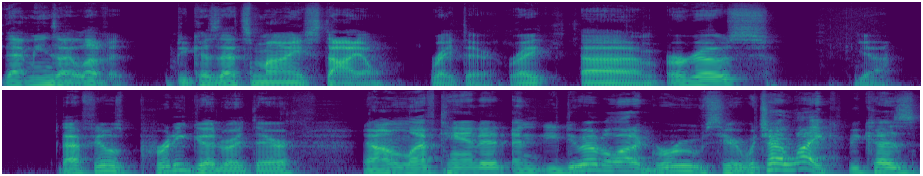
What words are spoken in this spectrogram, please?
that means I love it because that's my style right there, right? Um, ergos, yeah, that feels pretty good right there. Now I'm left-handed, and you do have a lot of grooves here, which I like because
